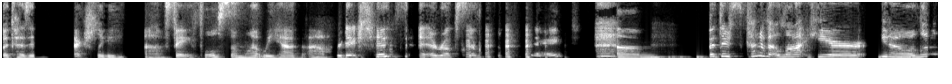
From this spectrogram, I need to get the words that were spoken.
because it's actually uh, faithful. Somewhat, we have uh, predictions. it erupts every day. Um, but there's kind of a lot here. You know, a little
